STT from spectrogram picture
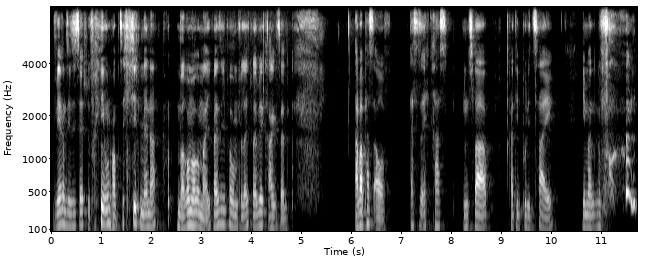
während sie sich selbst befriedigen, hauptsächlich Männer. Warum auch immer, ich weiß nicht warum, vielleicht weil wir krank sind. Aber passt auf, es ist echt krass. Und zwar hat die Polizei jemanden gefunden.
